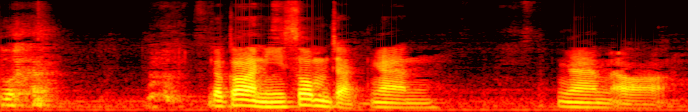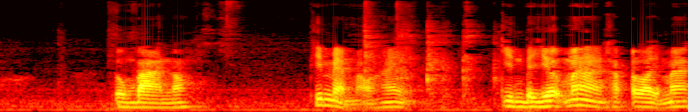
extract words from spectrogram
ตัว แล้วก็อันนี้ส้มจากงานงานเอ่อโรงพยาบาลเนาะพี่แหม่มเอาให้ กินไปเยอะมากครับ อร่อยมาก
